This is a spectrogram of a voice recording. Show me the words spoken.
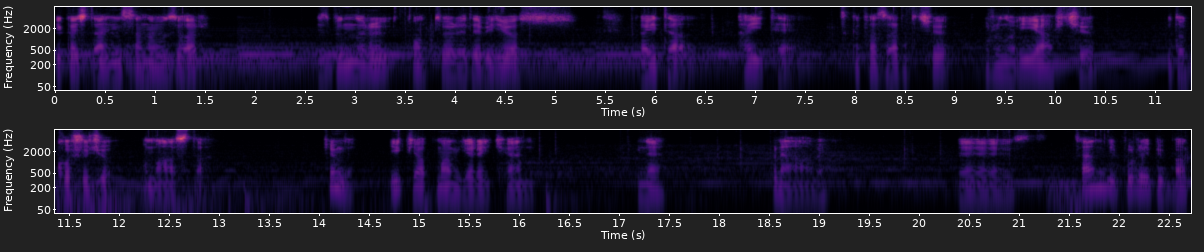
Birkaç tane insanımız var. Biz bunları kontrol edebiliyoruz. Kayıta, Kayite, sıkı pazarlıkçı, Bruno iyi aşçı, bu da koşucu ama hasta. Şimdi ilk yapmam gereken ne? Bu ne abi? Ee, sen bir buraya bir bak.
